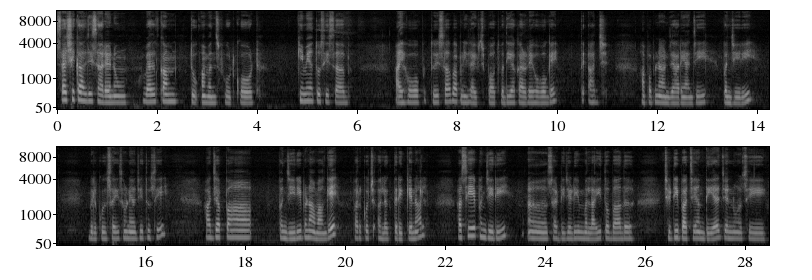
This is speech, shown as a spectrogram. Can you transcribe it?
ਸਤਿ ਸ਼੍ਰੀ ਅਕਾਲ ਜੀ ਸਾਰਿਆਂ ਨੂੰ। Welcome to Aman's food court ਕਿਵੇਂ ਹੋ ਤੁਸੀਂ ਸਭ? ਆਈ ਹੋਪ ਤੁਸੀਂ ਸਭ ਆਪਣੀ ਲਾਈਫ 'ਚ ਬਹੁਤ ਵਧੀਆ ਕਰ ਰਹੇ ਹੋਵੋਗੇ। ਤੇ ਅੱਜ ਆਪਾਂ ਬਣਾਉਣ ਜਾ ਰਹੇ ਹਾਂ ਜੀ ਪੰਜੀਰੀ। ਬਿਲਕੁਲ ਸਹੀ ਸੁਣਿਆ ਜੀ ਤੁਸੀਂ। ਅੱਜ ਆਪਾਂ ਪੰਜੀਰੀ ਬਣਾਵਾਂਗੇ, ਪਰ ਕੁਝ ਅਲੱਗ ਤਰੀਕੇ ਨਾਲ। ਅਸੀਂ ਇਹ ਪੰਜੀਰੀ ਸਾਡੀ ਜਿਹੜੀ ਮਲਾਈ ਤੋਂ ਬਾਅਦ ਛਿੱਟੀ ਬਚ ਜਾਂਦੀ ਹੈ, ਜਿਹਨੂੰ ਅਸੀਂ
